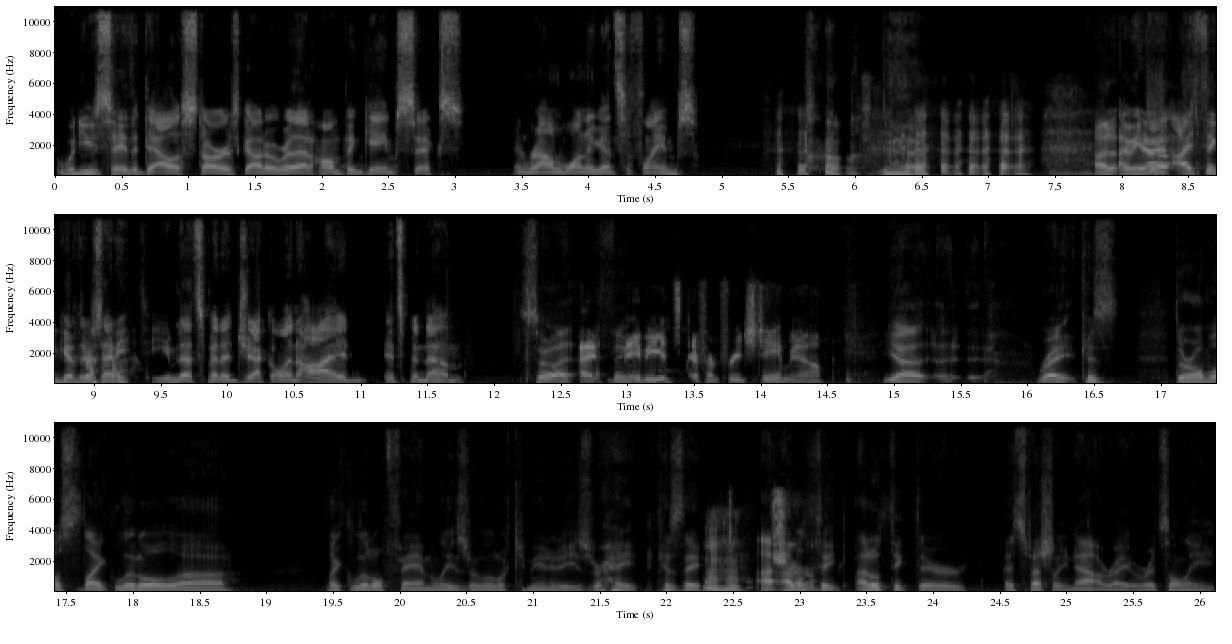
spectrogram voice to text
would you say the Dallas Stars got over that hump in Game Six in Round One against the Flames? I, I, mean, I, I, think if there's any team that's been a Jekyll and Hyde, it's been them. So I, I think maybe it's different for each team. Yeah. Yeah. Uh, right. Because they're almost like little, uh, like little families or little communities, right? Because they, mm-hmm. I, sure. I don't think, I don't think they're, especially now, right, where it's only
